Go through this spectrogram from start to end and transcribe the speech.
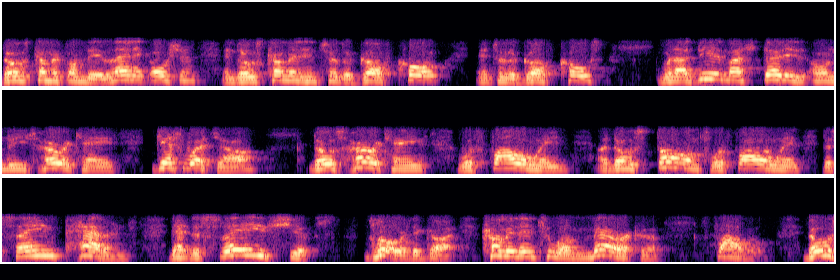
Those coming from the Atlantic Ocean and those coming into the Gulf Coast, into the Gulf Coast. When I did my studies on these hurricanes, guess what, y'all? Those hurricanes were following, uh, those storms were following the same patterns that the slave ships, glory to God, coming into America followed. Those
